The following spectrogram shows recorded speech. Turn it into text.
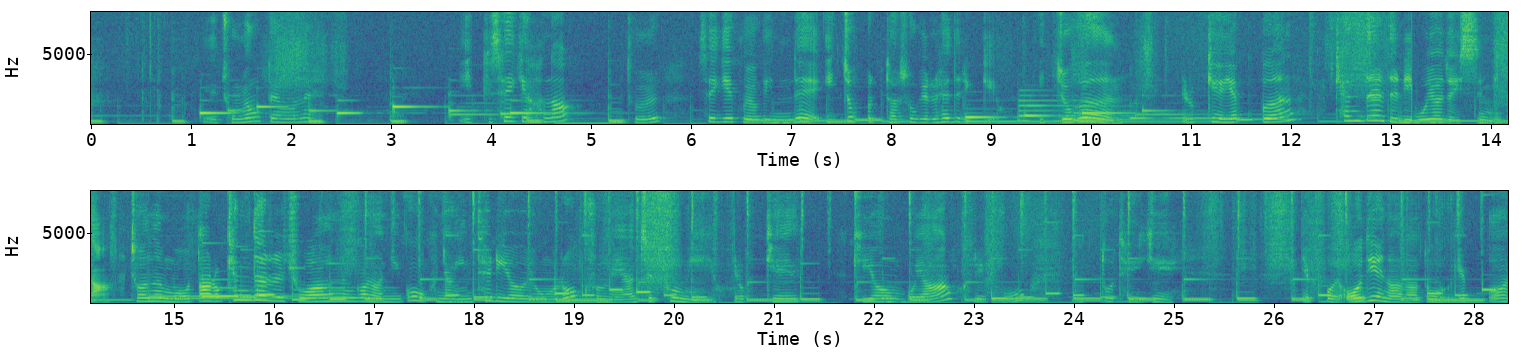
이게 조명 때문에 이렇게 세 개 하나, 둘, 세 개 구역이 있는데 이쪽부터 소개를 해드릴게요. 이쪽은 이렇게 예쁜 캔들들이 모여져 있습니다. 저는 뭐 따로 캔들을 좋아하는 건 아니고 그냥 인테리어용으로 구매한 제품이에요. 이렇게 귀여운 모양 그리고 이것도 되게 예뻐요. 어디에 놔놔도 예쁜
